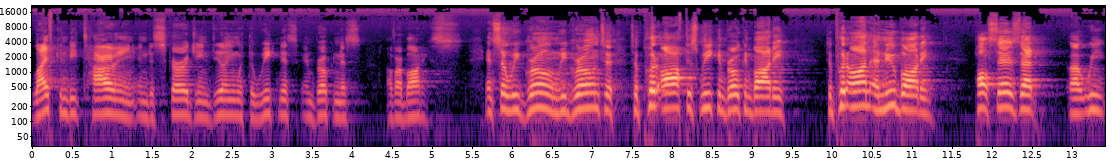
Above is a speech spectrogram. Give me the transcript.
Life can be tiring and discouraging dealing with the weakness and brokenness of our bodies. And so we groan. We groan to, to put off this weak and broken body, to put on a new body. Paul says that uh, we,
